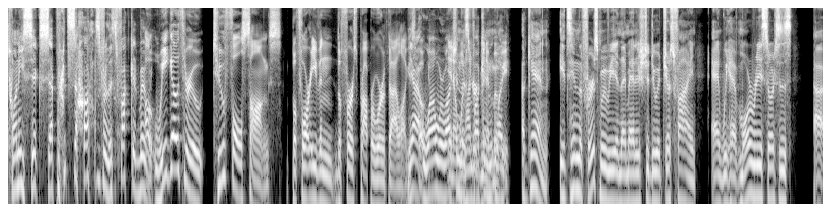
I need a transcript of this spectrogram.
26 separate songs for this fucking movie. Oh, we go through two full songs before even the first proper word of dialogue is yeah, spoken while we're in watching a this 100 minute fucking movie. like again, it's in the first movie, and they managed to do it just fine. and we have more resources. Uh,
